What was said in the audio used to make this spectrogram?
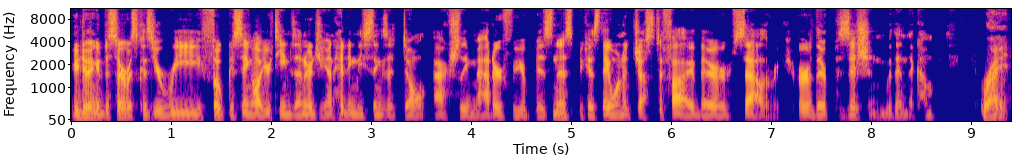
you're doing a disservice because you're refocusing all your team's energy on hitting these things that don't actually matter for your business because they want to justify their salary or their position within the company. Right.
